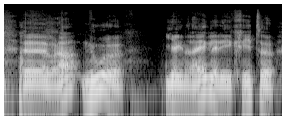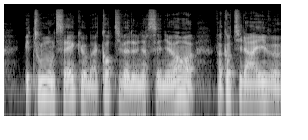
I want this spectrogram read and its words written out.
Euh, voilà. Nous, euh, il y a une règle, elle est écrite, euh, et tout le monde sait que bah, quand il va devenir senior, euh, enfin, quand il arrive, euh,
